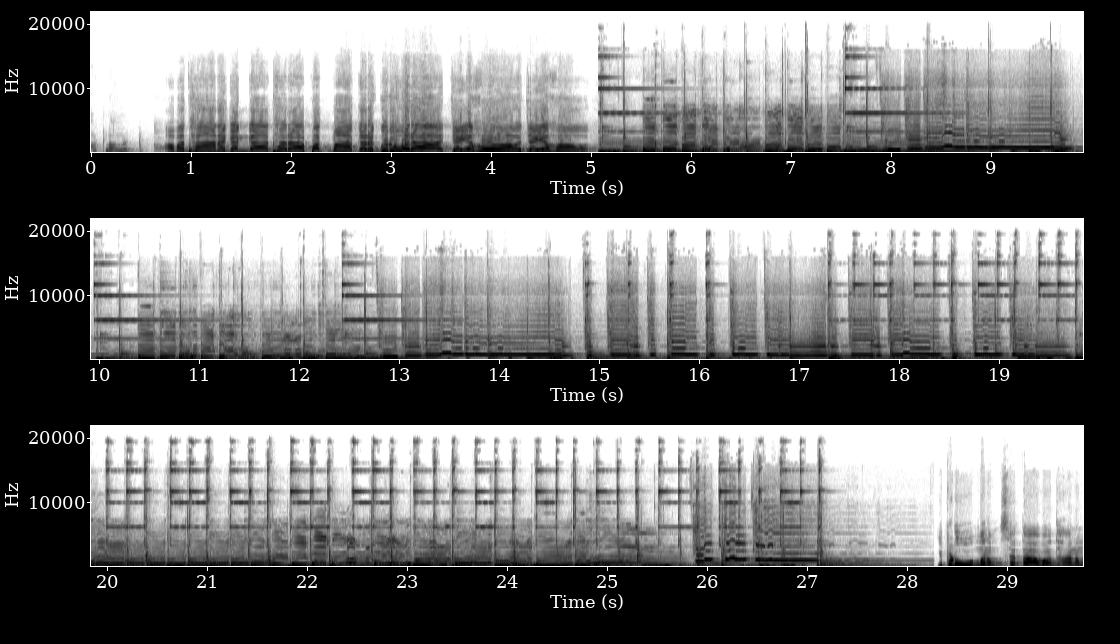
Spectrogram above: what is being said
అట్లా అన్నట్టు. అవధాన గంగాధర పద్మాకర గురువర జయహో జయహో ఇప్పుడు మనం శతావధానం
